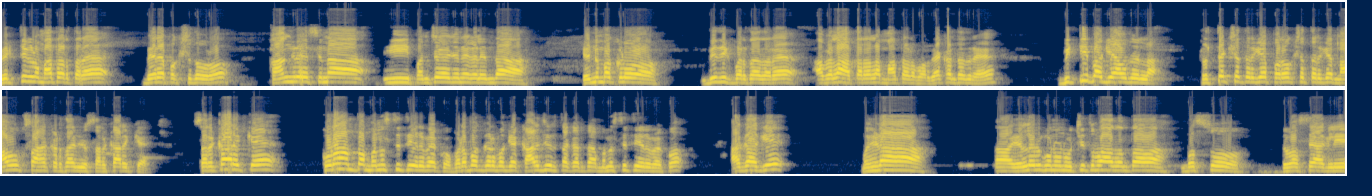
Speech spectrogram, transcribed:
ವ್ಯಕ್ತಿಗಳು ಮಾತಾಡ್ತಾರೆ, ಬೇರೆ ಪಕ್ಷದವರು, ಕಾಂಗ್ರೆಸ್ಸಿನ ಈ ಪಂಚ ಯೋಜನೆಗಳಿಂದ ಹೆಣ್ಣು ಮಕ್ಕಳು ಬೀದಿಗೆ ಬರ್ತಾ ಇದ್ದಾರೆ, ಅವೆಲ್ಲ ಆ ಥರ ಎಲ್ಲ ಮಾತಾಡಬಾರ್ದು. ಯಾಕಂತಂದ್ರೆ ಬಿಟ್ಟಿ ಬಗ್ಗೆ ಯಾವುದೂ ಇಲ್ಲ. ಪರೋಕ್ಷ ಪರೋಕ್ಷತರಿಗೆ ನಾವು ಸಹ ಕಟ್ತಾ ಇದೀವಿ ಸರ್ಕಾರಕ್ಕೆ. ಸರ್ಕಾರಕ್ಕೆ ಕೊಡುವಂತ ಮನಸ್ಥಿತಿ ಇರಬೇಕು. ಬಡಬಗ್ಗರ ಬಗ್ಗೆ ಕಾಳಜಿ ಇರ್ತಕ್ಕಂಥ ಮನಸ್ಥಿತಿ ಇರಬೇಕು. ಹಾಗಾಗಿ ಮಹಿಳಾ ಎಲ್ಲರಿಗೂ ಉಚಿತವಾದಂತ ಬಸ್ಸು ವ್ಯವಸ್ಥೆ ಆಗಲಿ,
